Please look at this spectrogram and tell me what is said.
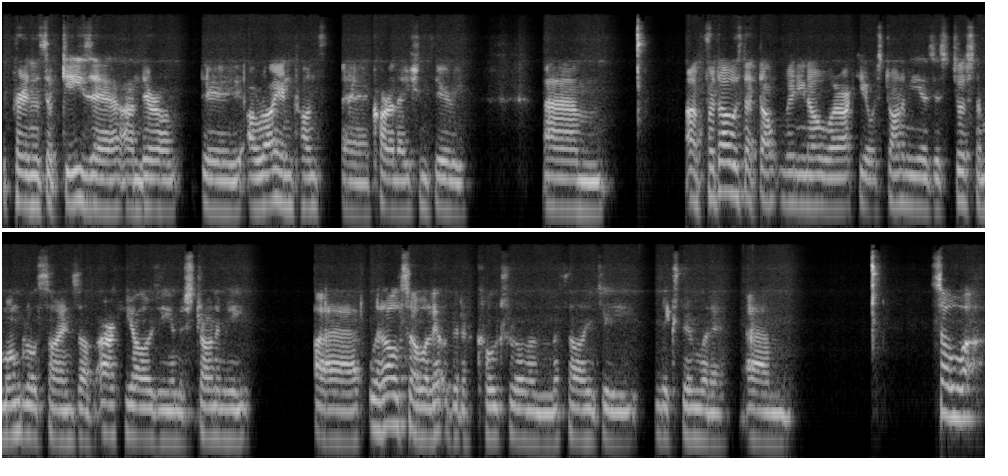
the pyramids of Giza and their the Orion con- uh, correlation theory. Um, and for those that don't really know what archaeoastronomy is, it's just a mongrel science of archaeology and astronomy uh, with also a little bit of cultural and mythology mixed in with it. Um, so uh,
